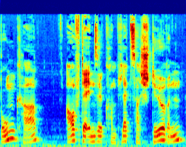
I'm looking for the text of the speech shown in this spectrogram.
Bunker auf der Insel komplett zerstören.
